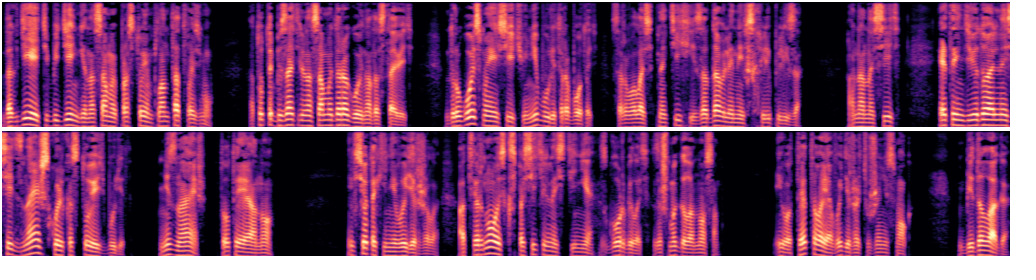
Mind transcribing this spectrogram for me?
Да где я тебе деньги на самый простой имплантат возьму? А тут обязательно самый дорогой надо ставить. Другой с моей сетью не будет работать, сорвалась на тихий, задавленный всхлип Лиза. А наносеть эта индивидуальная сеть знаешь, сколько стоить будет? Не знаешь, то-то и оно. И все-таки не выдержала. Отвернулась к спасительной стене, сгорбилась, зашмыгала носом. И вот этого я выдержать уже не смог. Бедолага.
